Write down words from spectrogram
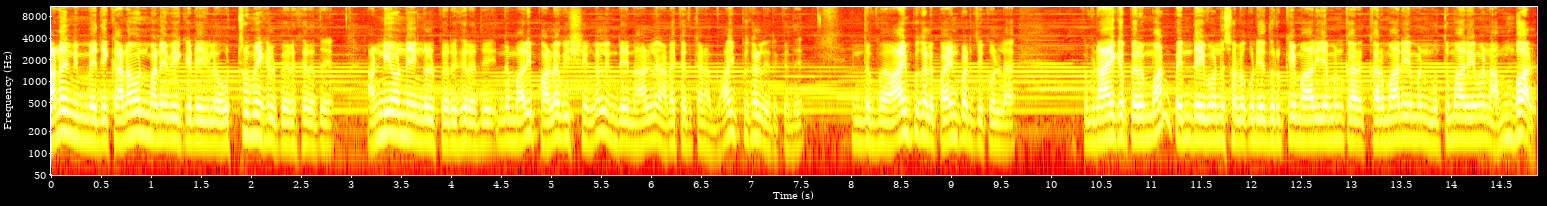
மன நிம்மதி கணவன் மனைவிக்கு இடையில் ஒற்றுமைகள் பெறுகிறது அந்யோன்யங்கள் பெறுகிறது இந்த மாதிரி பல விஷயங்கள் இன்றைய நாளில் நடக்கிறதுக்கான வாய்ப்புகள் இருக்குது. இந்த வாய்ப்புகளை பயன்படுத்தி கொள்ள விநாயக பெருமான் பெண் தெய்வம்னு சொல்லக்கூடிய துர்க்கை மாரியம்மன் கர் கருமாரியம்மன் முத்துமாரியம்மன் அம்பாள்.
